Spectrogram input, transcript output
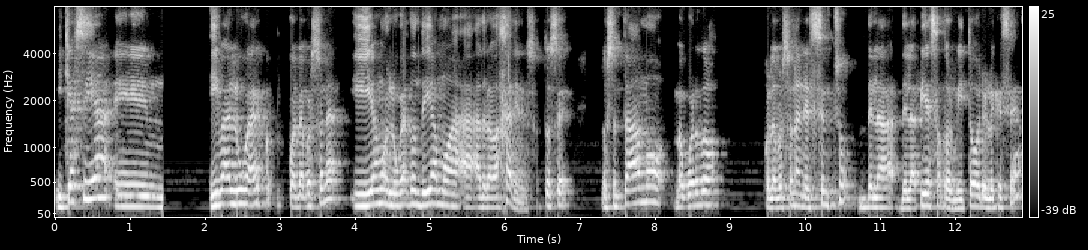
¿Y qué hacía? Iba al lugar con la persona y íbamos al lugar donde íbamos a, trabajar en eso. Entonces nos sentábamos, me acuerdo, con la persona en el centro de la, de la pieza, dormitorio, lo que sea,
